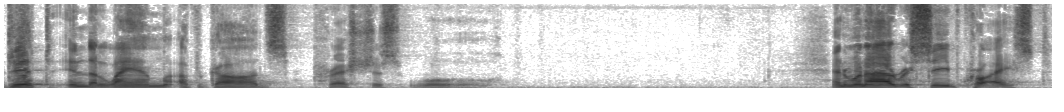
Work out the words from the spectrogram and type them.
dipped in the Lamb of God's precious wool. And when I receive Christ,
